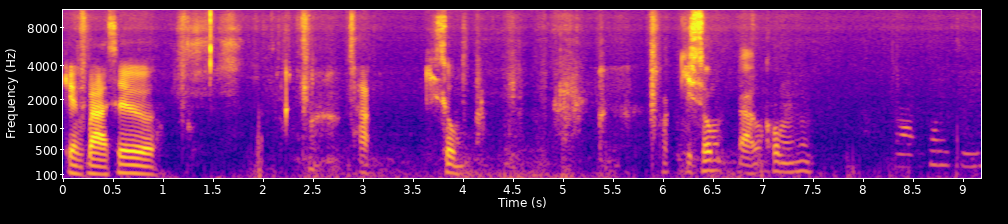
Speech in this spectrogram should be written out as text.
แกงปลาเซอร์ผักขี้ส้มผักขี้ส้มด่างคมปลาต้มจีน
